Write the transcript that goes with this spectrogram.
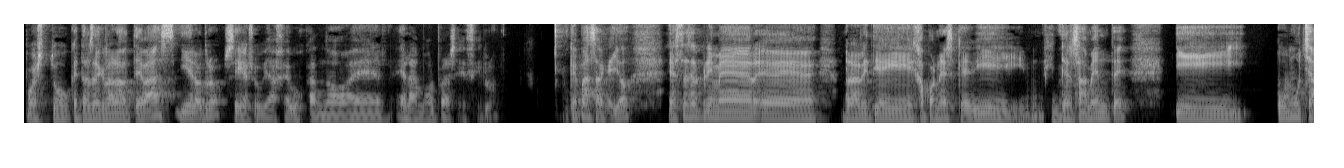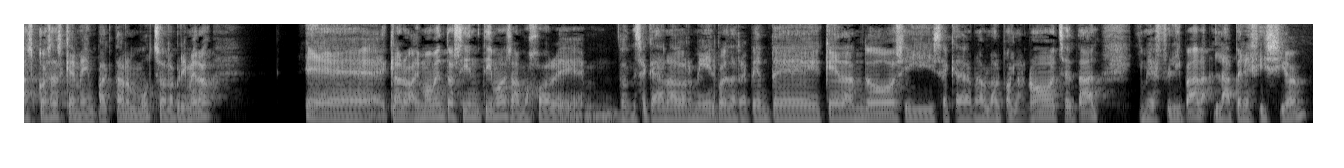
pues tú que te has declarado te vas y el otro sigue su viaje buscando el, amor, por así decirlo. ¿Qué pasa? Que yo, este es el primer eh, reality japonés que vi intensamente y hubo muchas cosas que me impactaron mucho. Lo primero, eh, claro, hay momentos íntimos, a lo mejor eh, donde se quedan a dormir, pues de repente quedan dos y se quedan a hablar por la noche, tal, y me flipa la precisión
